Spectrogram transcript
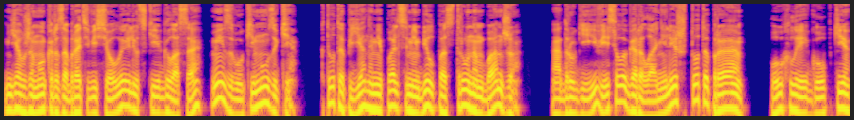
Я уже мог разобрать веселые людские голоса и звуки музыки. Кто-то пьяными пальцами бил по струнам банджо, а другие весело горланили что-то про пухлые губки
